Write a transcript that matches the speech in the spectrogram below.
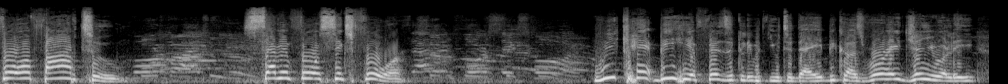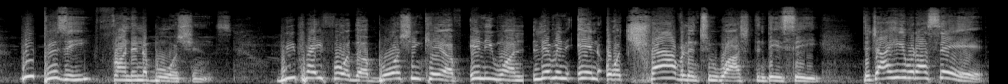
452 7464. 7464. We can't be here physically with you today because very genuinely we're busy funding abortions. We pray for the abortion care of anyone living in or traveling to Washington, D.C. Did y'all hear what I said?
